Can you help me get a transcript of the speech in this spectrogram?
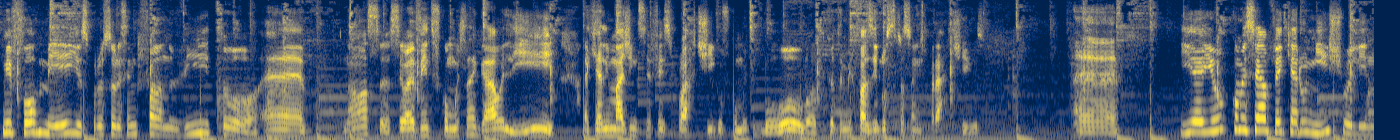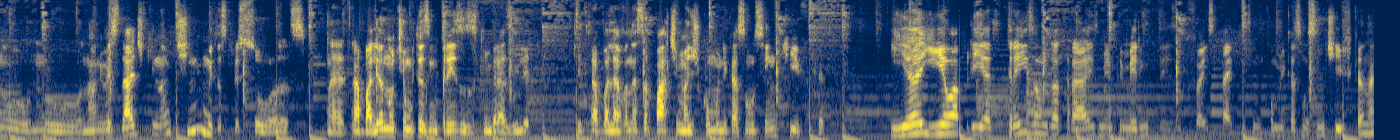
Me formei e os professores sempre falando, Vitor, é, nossa, seu evento ficou muito legal ali. Aquela imagem que você fez pro artigo ficou muito boa, porque eu também fazia ilustrações para artigos. É, e aí eu comecei a ver que era um nicho ali no, no na universidade que não tinha muitas pessoas é, trabalhando, não tinha muitas empresas aqui em Brasília que trabalhavam nessa parte mais de comunicação científica. E aí eu abri há três anos atrás minha primeira empresa, que foi a Specs em Comunicação Científica, né?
